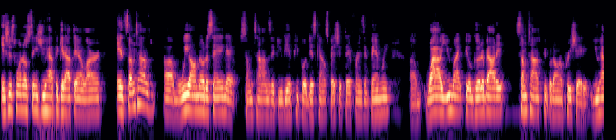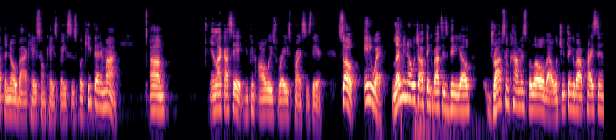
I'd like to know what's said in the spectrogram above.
It's just one of those things you have to get out there and learn. And sometimes, um, we all know the saying that sometimes if you give people a discount, especially if they're friends and family, um, while you might feel good about it, sometimes people don't appreciate it. You have to know by a case on case basis, but keep that in mind. Um, and like I said, you can always raise prices there. So anyway, let me know what y'all think about this video. Drop some comments below about what you think about pricing.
